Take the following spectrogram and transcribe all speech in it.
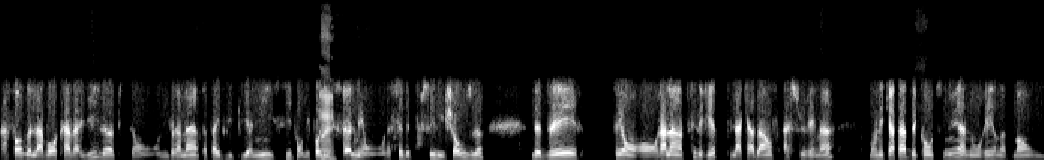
à force de l'avoir travaillé, là, puis on, est vraiment peut-être les pionniers ici, puis on n'est pas les seuls, mais on, essaie de pousser les choses, là, de dire, tu sais, on, ralentit le rythme puis la cadence assurément, mais on est capable de continuer à nourrir notre monde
